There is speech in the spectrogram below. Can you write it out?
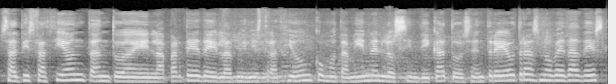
Satisfacción tanto en la parte de la Administración como también en los sindicatos. Entre otras novedades,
